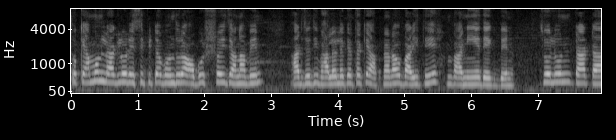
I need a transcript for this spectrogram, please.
তো কেমন লাগল রেসিপিটা বন্ধুরা অবশ্যই জানাবেন। আর যদি ভালো লেগে থাকে আপনারাও বাড়িতে বানিয়ে দেখবেন। চলুন, টাটা।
